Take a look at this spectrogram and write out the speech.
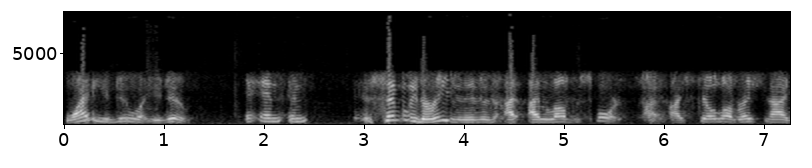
Why do you do what you do? And and simply the reason is, is I, I love the sport. I, I still love racing. I,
